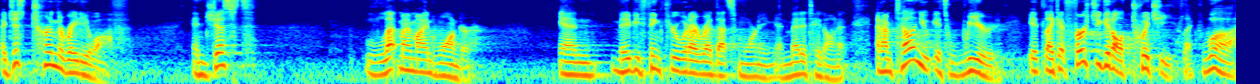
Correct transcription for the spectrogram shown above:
I just turn the radio off and just let my mind wander and maybe think through what I read that morning and meditate on it. And I'm telling you, it's weird. It, like, at first, you get all twitchy, like, whoa,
